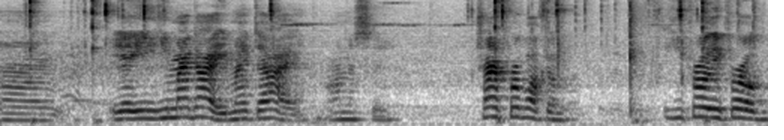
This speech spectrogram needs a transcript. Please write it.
Um, yeah, he, he might die. He might die. Honestly, try to pro block him. He probably pearled.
